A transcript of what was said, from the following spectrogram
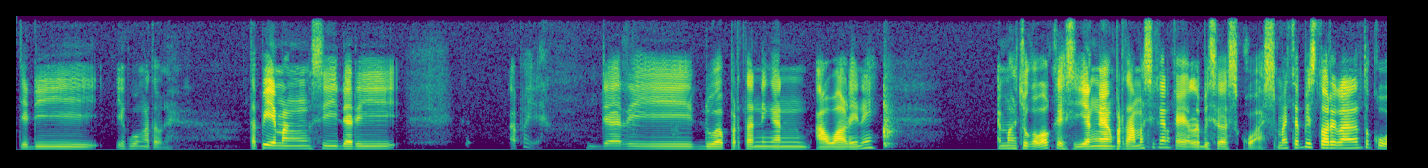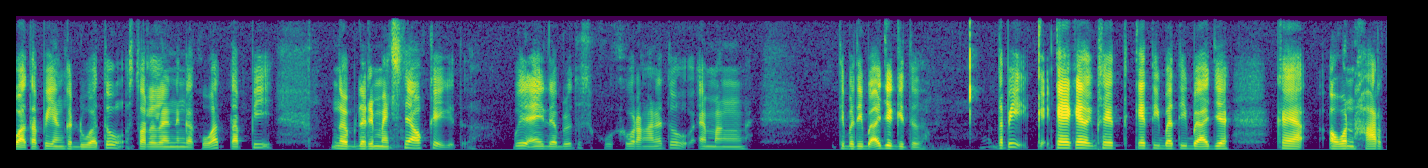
Jadi ya gue nggak tahu nih tapi emang si dari apa ya dari dua pertandingan awal ini emang cukup oke okay sih. Yang yang pertama sih kan kayak lebih ke squash match tapi storyline itu kuat. Tapi yang kedua tuh storyline yang nggak kuat tapi dari matchnya oke okay, gitu gue AEW tuh kekurangannya tuh emang tiba-tiba aja gitu tapi kayak kayak kayak, kayak tiba-tiba aja kayak Owen Hart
